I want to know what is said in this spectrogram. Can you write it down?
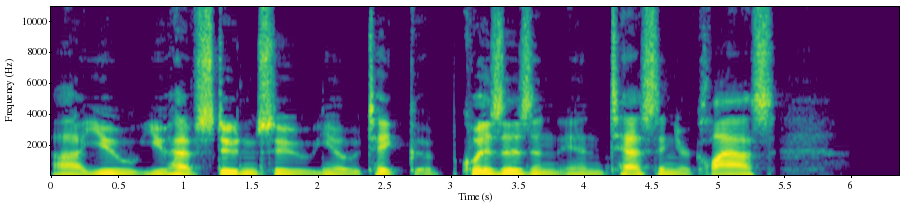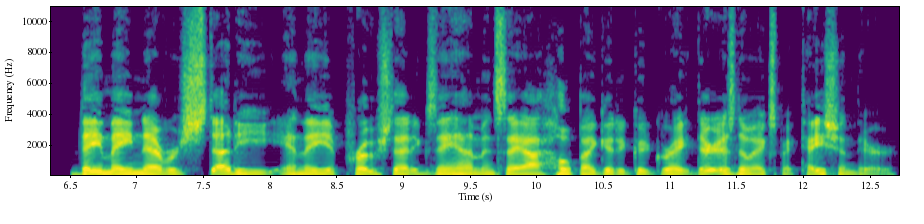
Uh, you you have students who you know take uh, quizzes and and tests in your class. They may never study, and they approach that exam and say, "I hope I get a good grade." There is no expectation there.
